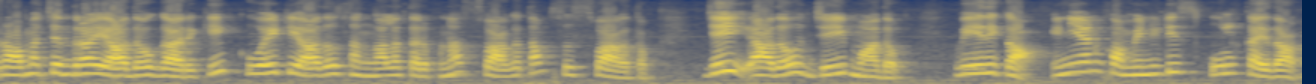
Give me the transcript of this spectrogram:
రామచంద్ర యాదవ్ గారికి కువైట్ యాదవ్ సంఘాల తరపున స్వాగతం సుస్వాగతం. జై యాదవ్ జై మాధవ్. వేదిక ఇండియన్ కమ్యూనిటీ స్కూల్ ఖైదాన్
